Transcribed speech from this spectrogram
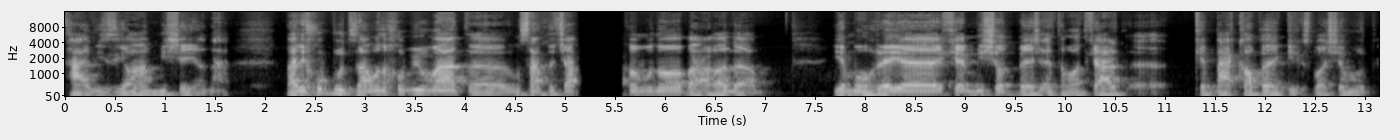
تعویضی ها هم میشه یا نه. ولی خوب بود زمان خوبی اومد اون سمت چپمون رو به حال یه مهره که می‌شد بهش اعتماد کرد که بکاپ گیگز باشه بود.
